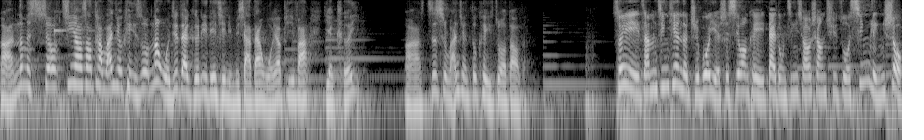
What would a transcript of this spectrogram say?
啊。那么销经销商他完全可以说，那我就在格力电器里面下单，我要批发也可以，啊，这是完全都可以做到的。所以咱们今天的直播也是希望可以带动经销商去做新零售。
